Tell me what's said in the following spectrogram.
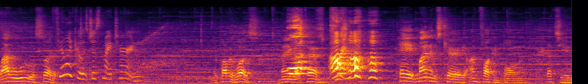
Waggle Woogle I start. feel like it was just my turn. It probably was. Now you What? got 10. Oh, Hey, my name's Carrie. I'm fucking balling. That's you.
